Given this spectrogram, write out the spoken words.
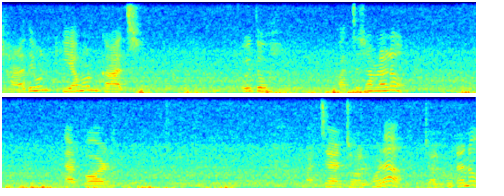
সারা সারাদিন কী এমন কাজ? ওই তো বাচ্চা সামলানো, তারপর বাচ্চার জল ভরা, জল ফোটানো,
